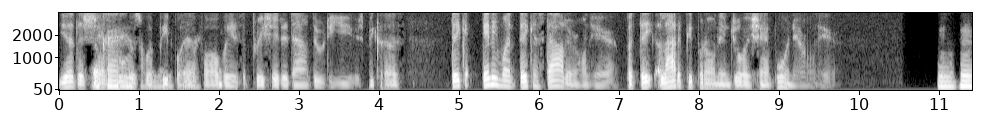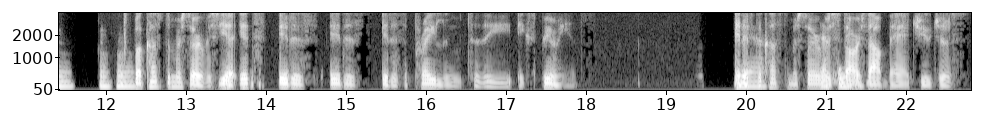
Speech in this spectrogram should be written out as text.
yeah, the shampoo okay, is what people have always appreciated down through the years because they can anyone they can style their own hair, but they a lot of people don't enjoy shampooing their own hair. Mm-hmm. Mm-hmm. But customer service, yeah, it's it is it is it is a prelude to the experience. And yeah, if the customer service definitely. starts out bad, you just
